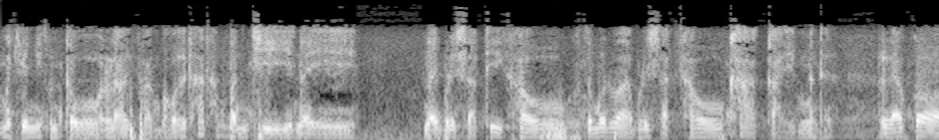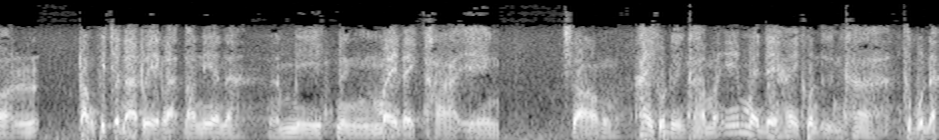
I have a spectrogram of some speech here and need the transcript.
เมื่อกี้นี้คุณโตเล่าให้ฟังบอกว่าถ้าทำบัญชีในในบริษัทที่เขาสมมติว่าบริษัทเขาฆ่าไก่เหมือนกันเถอะแล้วก็ต้องพิจารณาตัวเองละตอนนี้นะมีหนึ่งไม่ได้ฆ่าเอง สองให้คนอื่นฆ่ามาเอ๊ะไม่ได้ให้คนอื่นฆ่าสมมตินะ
